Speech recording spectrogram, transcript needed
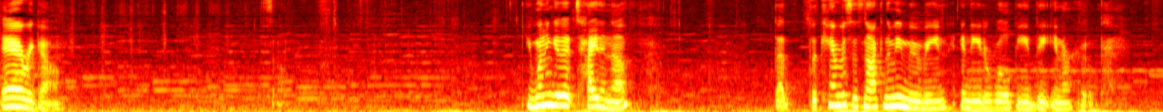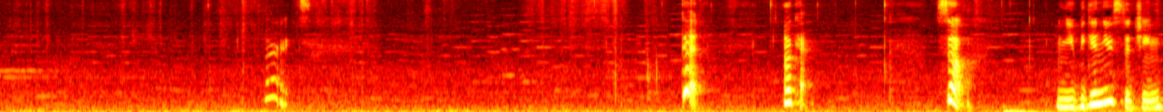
There we go. So, you want to get it tight enough that the canvas is not going to be moving and neither will be the inner hoop. Alright. Good. Okay. So, when you begin your stitching,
